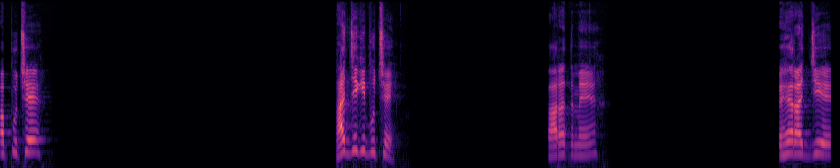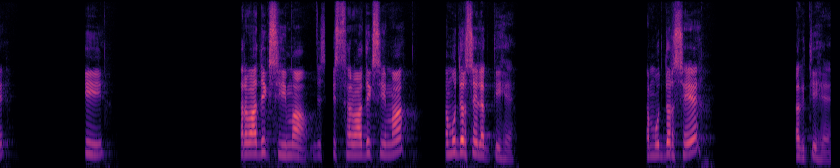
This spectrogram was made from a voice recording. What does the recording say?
अब पूछे राज्य की पूछे। भारत में वह राज्य की सर्वाधिक सीमा, जिसकी सर्वाधिक सीमा समुद्र से लगती है। समुद्र से लगती है।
